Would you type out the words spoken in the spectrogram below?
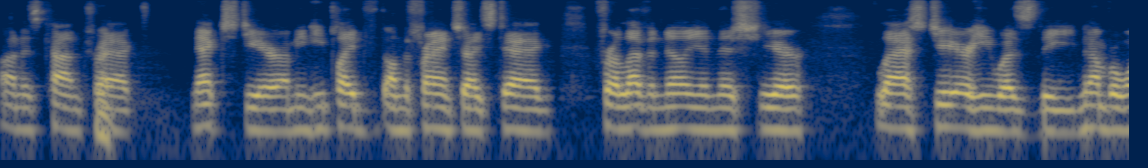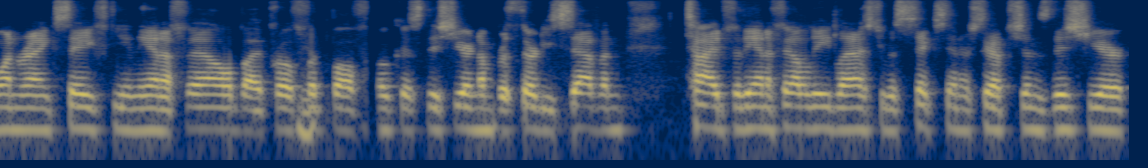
on his contract. Right next year. I mean, he played on the franchise tag for 11 million this year. Last year, he was the number one ranked safety in the NFL by Pro Football Focus. This year, number 37, tied for the NFL lead last year with six interceptions. This year,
